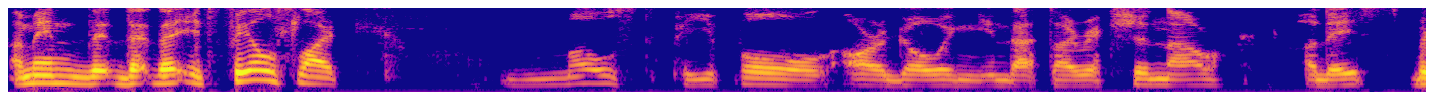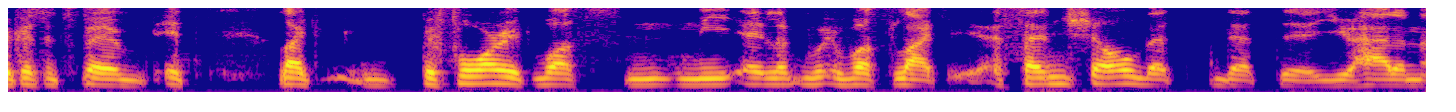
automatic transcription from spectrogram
I mean, th th th it feels like most people are going in that direction nowadays because it it's like before it was ne- it was like essential that that uh, you had an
